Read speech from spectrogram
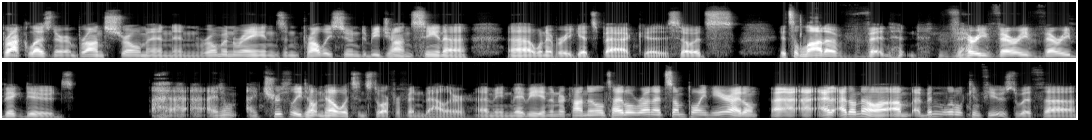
Brock Lesnar and Braun Strowman and Roman Reigns and probably soon to be John Cena uh, whenever he gets back. Uh, so it's it's a lot of very very very big dudes. I, I don't. I truthfully don't know what's in store for Finn Balor. I mean, maybe an Intercontinental title run at some point here. I don't. I. I, I don't know. I'm, I've been a little confused with uh,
